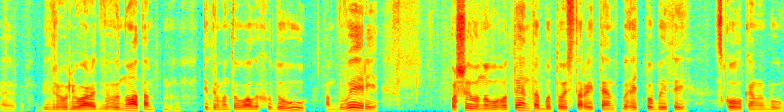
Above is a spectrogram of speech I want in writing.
е, відрегулювали двигуна, там, підремонтували ходову, там, двері, пошили нового тента, бо той старий тент геть побитий сколками був.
